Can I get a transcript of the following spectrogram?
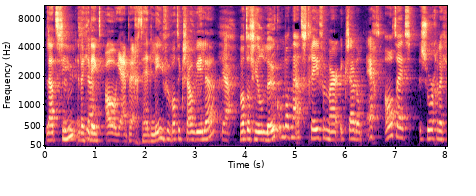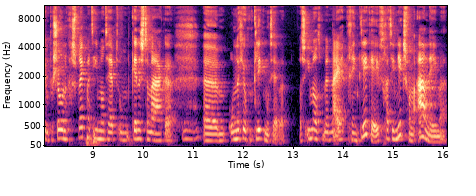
laat zien. En dat je ja. denkt, oh, jij hebt echt het leven wat ik zou willen. Ja. Want dat is heel leuk om dat na te streven. Maar ik zou dan echt altijd zorgen dat je een persoonlijk gesprek met iemand hebt om kennis te maken. Mhm. Ehm, omdat je ook een klik moet hebben. Als iemand met mij geen klik heeft, gaat hij niks van me aannemen.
